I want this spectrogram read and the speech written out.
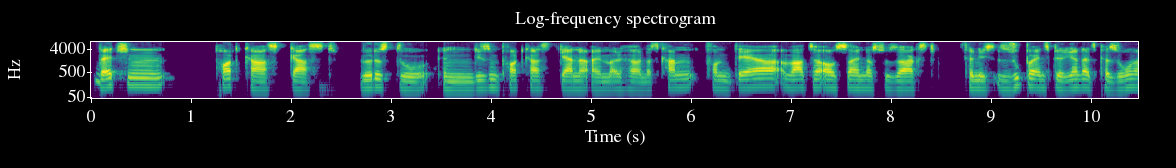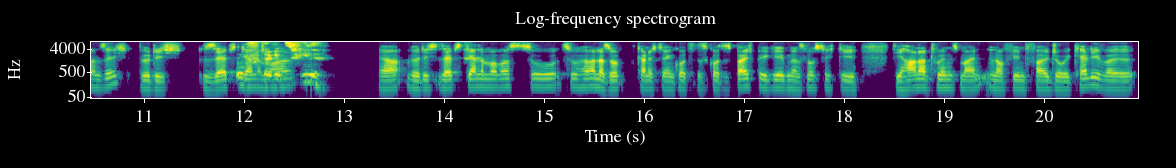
welchen Podcast-Gast würdest du in diesem Podcast gerne einmal hören? Das kann von der Warte aus sein, dass du sagst, finde ich super inspirierend als Person an sich, würde ich selbst Uff, gerne da mal. Gibt's viel. Ja, würde ich selbst gerne mal was zu, zu hören. Also kann ich dir ein kurzes, kurzes Beispiel geben, ganz lustig. Die, die Hana Twins meinten auf jeden Fall Joey Kelly, weil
